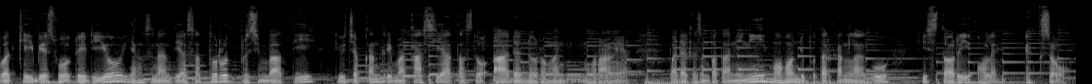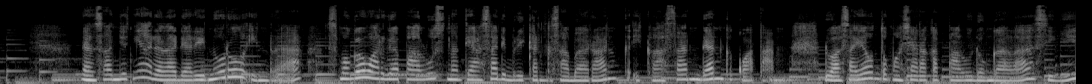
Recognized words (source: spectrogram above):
Buat KBS World Radio yang senantiasa turut bersimpati, diucapkan terima kasih atas doa dan dorongan moralnya. Pada kesempatan ini, mohon diputarkan lagu History oleh EXO. Dan selanjutnya adalah dari Nurul Indra. Semoga warga Palu senantiasa diberikan kesabaran, keikhlasan, dan kekuatan. Doa saya untuk masyarakat Palu Donggala, Sigi,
